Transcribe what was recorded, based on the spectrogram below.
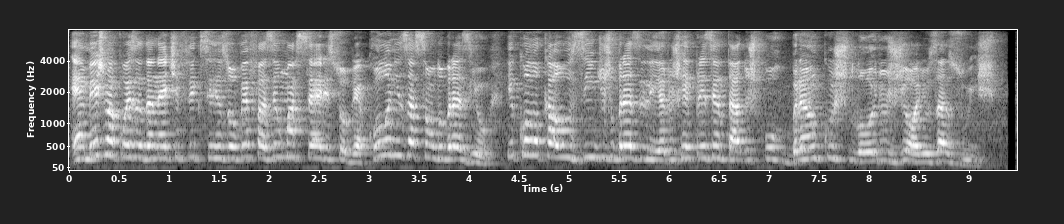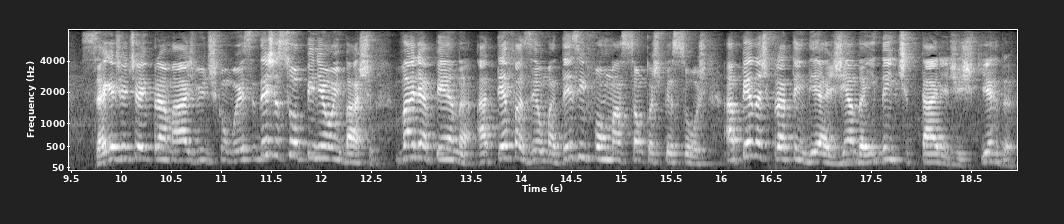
É a mesma coisa da Netflix resolver fazer uma série sobre a colonização do Brasil e colocar os índios brasileiros representados por brancos loiros de olhos azuis. Segue a gente aí para mais vídeos como esse, deixa sua opinião aí embaixo. Vale a pena até fazer uma desinformação com as pessoas apenas para atender a agenda identitária de esquerda?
